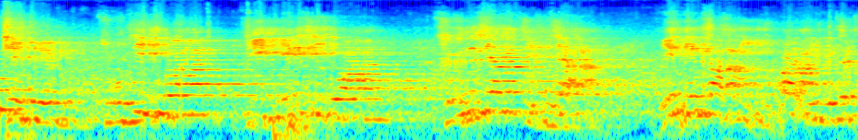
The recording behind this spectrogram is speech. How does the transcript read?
请主机关及联系官城乡景象，聆听上帝万民的财，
